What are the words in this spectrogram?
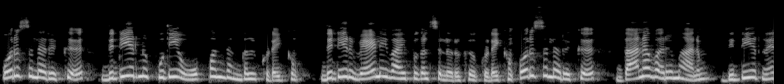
ஒரு சிலருக்கு திடீர்னு புதிய ஒப்பந்தங்கள் கிடைக்கும். திடீர் வேலை வாய்ப்புகள் சிலருக்கு கிடைக்கும். ஒரு சிலருக்கு தன வருமானம் திடீர்னு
